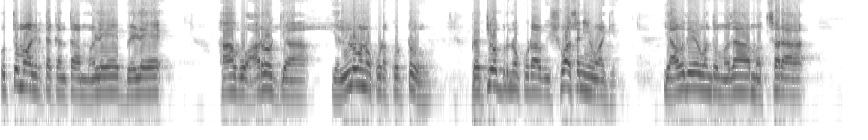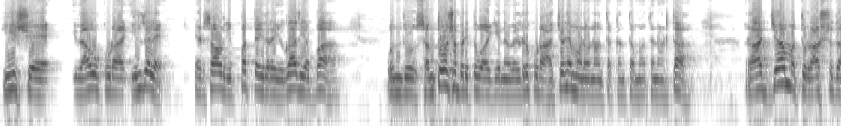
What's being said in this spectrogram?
ಉತ್ತಮವಾಗಿರ್ತಕ್ಕಂಥ ಮಳೆ, ಬೆಳೆ ಹಾಗೂ ಆರೋಗ್ಯ ಎಲ್ಲವನ್ನು ಕೂಡ ಕೊಟ್ಟು ಪ್ರತಿಯೊಬ್ಬರನ್ನು ಕೂಡ ವಿಶ್ವಾಸನೀಯವಾಗಿ ಯಾವುದೇ ಒಂದು ಮದ, ಮತ್ಸರ ಈರ್ಷೆ ಇವ್ಯಾವು ಕೂಡ ಇಲ್ದಲೆ ಎರಡು ಸಾವಿರದ ಇಪ್ಪತ್ತೈದರ ಯುಗಾದಿ ಹಬ್ಬ ಒಂದು ಸಂತೋಷಭರಿತವಾಗಿ ನಾವೆಲ್ಲರೂ ಕೂಡ ಆಚರಣೆ ಮಾಡೋಣ ಅಂತಕ್ಕಂಥ ಮಾತನಾಡ್ತಾ, ರಾಜ್ಯ ಮತ್ತು ರಾಷ್ಟ್ರದ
